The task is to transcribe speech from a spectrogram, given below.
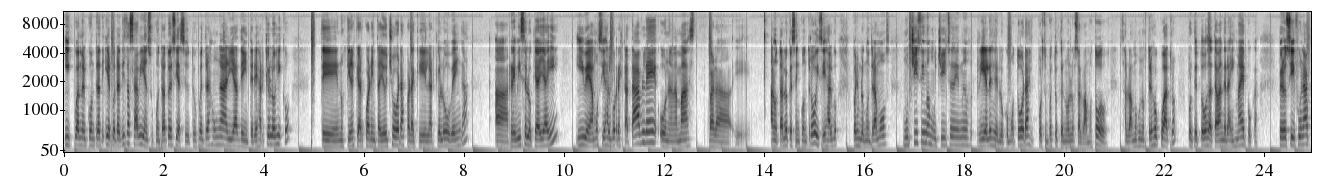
y cuando el, y el contratista sabía, en su contrato decía, si tú encuentras un área de interés arqueológico, te, nos tienes que dar 48 horas para que el arqueólogo venga, a, revise lo que hay ahí y veamos si es algo rescatable o nada más para... Eh, anotar lo que se encontró y si es algo, por ejemplo, encontramos muchísimos, muchísimos rieles de locomotoras y por supuesto que no los salvamos todos, salvamos unos tres o cuatro porque todos databan de la misma época, pero sí fue una,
